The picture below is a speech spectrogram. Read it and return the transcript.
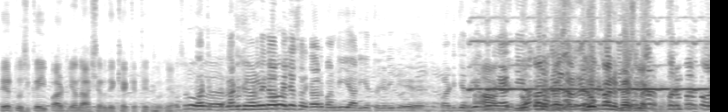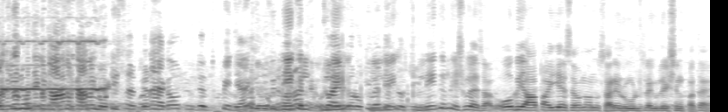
ਫਿਰ ਤੁਸੀਂ ਕਈ ਪਾਰਟੀਆਂ ਦਾ ਆਸ਼ਰ ਦੇਖਿਆ ਕਿੱਥੇ ਤੁਰ ਜਾ ਗੱਠ ਜੋੜ ਦੇ ਨਾਲ ਪਹਿਲੇ ਸਰਕਾਰ ਬੰਦੀ ਆ ਰਹੀ ਹੈ ਇੱਥੋਂ ਜਿਹੜੀ ਅਹ, ਪਾਰਟੀ ਜਿੱਤੀ ਹੈ। ਹੁਣ ਐਤਕੀ ਲੋਕਾਂ ਨੇ ਫੈਸਲਾ ਲੋਕਾਂ ਨੇ ਫੈਸਲਾ ਕਰਨਾ। ਪਰਮਪਾਲ ਕੌਰ ਜੀ ਨੂੰ ਪੰਜਾਬ ਸਰਕਾਰ ਨੇ ਨੋਟਿਸ ਜਿਹੜਾ ਹੈਗਾ ਉਹ ਭੇਜਿਆ ਹੈ ਕਿ ਤੁਸੀਂ ਲੀਗਲ ਜੁਆਇਨ ਕਰੋ। ਕਿਵੇਂ ਦੇਖਦੇ ਹੋ ਉਸ ਚੀਜ਼ ਨੂੰ? ਲੀਗਲ ਇਸ਼ੂ ਹੈ ਸਾਹਿਬ ਉਹ ਵੀ ਆਪ ਆਈਐਸ ਹੈ ਉਹਨਾਂ ਨੂੰ ਸਾਰੇ ਰੂਲਸ ਰੈਗੂਲੇਸ਼ਨ ਪਤਾ ਹੈ।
